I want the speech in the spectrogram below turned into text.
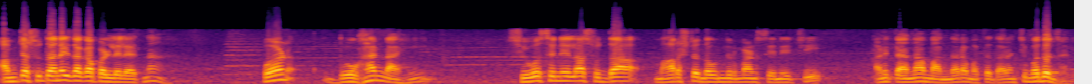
आमच्यासुद्धा अनेक जागा पडलेल्या आहेत ना पण दोघांनाही शिवसेनेला सुद्धा महाराष्ट्र नवनिर्माण सेनेची आणि त्यांना मानणाऱ्या मतदारांची मदत झाली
